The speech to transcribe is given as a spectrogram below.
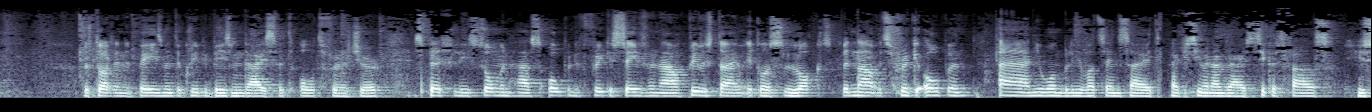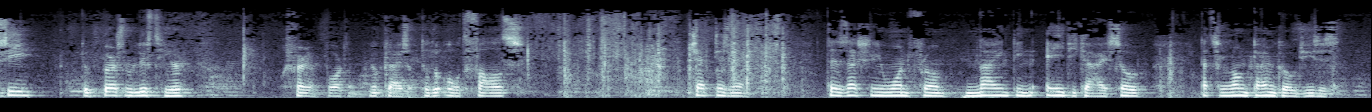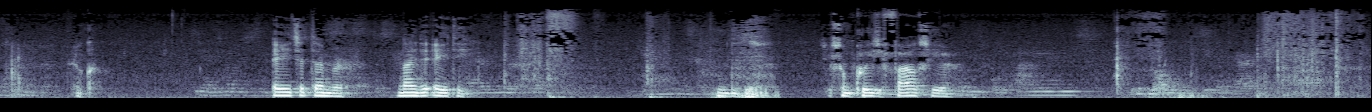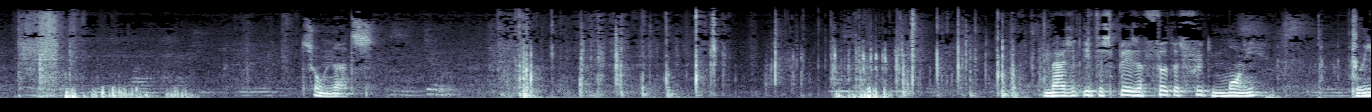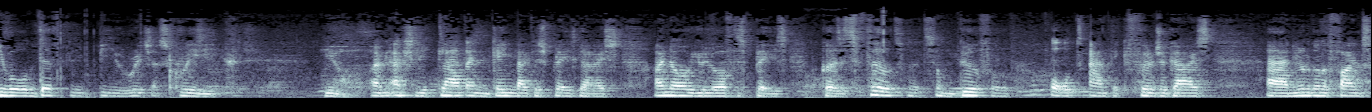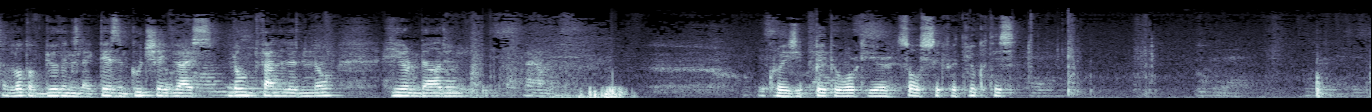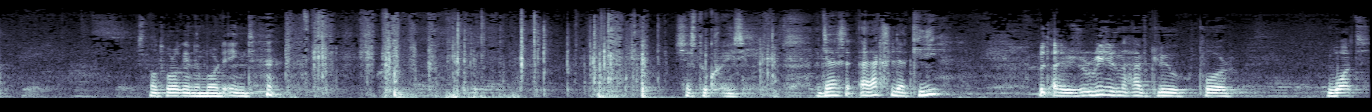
to start in the basement, the creepy basement, guys, with old furniture. Especially someone has opened the freaky safe right now. Previous time it was locked, but now it's freaky open, and you won't believe what's inside. Like you see right now, guys, secret files. You see, the person who lived here was very important. Look, guys, to the old files. Check this one. There's actually one from 1980, guys. So that's a long time ago. Jesus. Look. 8 September 1980. There's some crazy files here. So nuts. Imagine if this place filled with freaking money, we will definitely be rich as crazy. Yo, I'm actually glad I came back to this place, guys. I know you love this place because it's filled with some beautiful old antique furniture, guys. And you're not gonna find a lot of buildings like this in good shape, guys. Don't vandalism, no. Here in Belgium. Crazy paperwork here. It's all secret. Look at this. It's not working anymore, the ink. just too crazy. There's actually a key, but I really don't have clue for what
